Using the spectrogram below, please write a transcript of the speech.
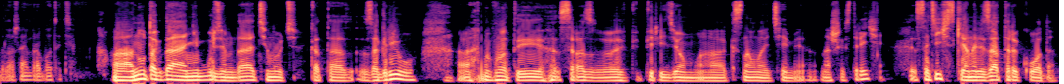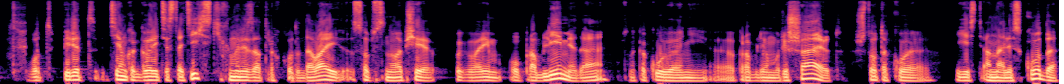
продолжаем работать. А, ну, тогда не будем, да, тянуть кота за гриву, а, вот, и сразу перейдем а, к основной теме нашей встречи. Статические анализаторы кода. Вот перед тем, как говорить о статических анализаторах кода, давай, собственно, вообще поговорим о проблеме, да, какую они э, проблему решают, что такое есть анализ кода.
